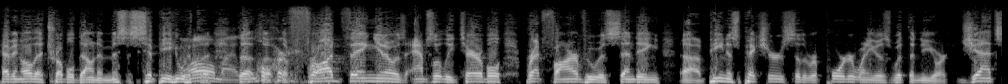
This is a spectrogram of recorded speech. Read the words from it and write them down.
having all that trouble down in Mississippi with Oh, the, the, the- the fraud thing, you know, is absolutely terrible. Brett Favre, who was sending uh, penis pictures to the reporter when he was with the New York Jets.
